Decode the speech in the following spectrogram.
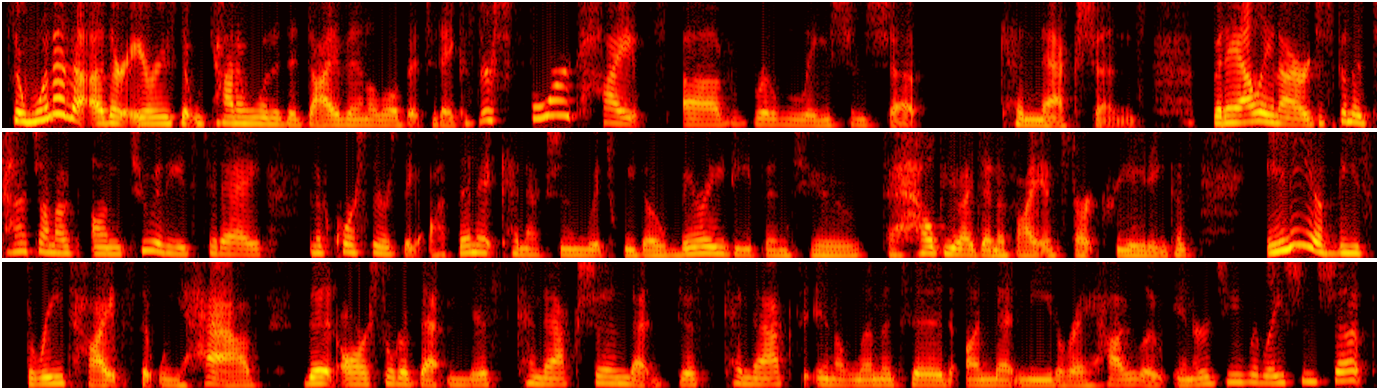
So one of the other areas that we kind of wanted to dive in a little bit today, because there's four types of relationship connections. But Allie and I are just going to touch on, a, on two of these today. And of course, there's the authentic connection, which we go very deep into to help you identify and start creating. Because any of these three types that we have that are sort of that misconnection, that disconnect in a limited unmet need or a high low energy relationship,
